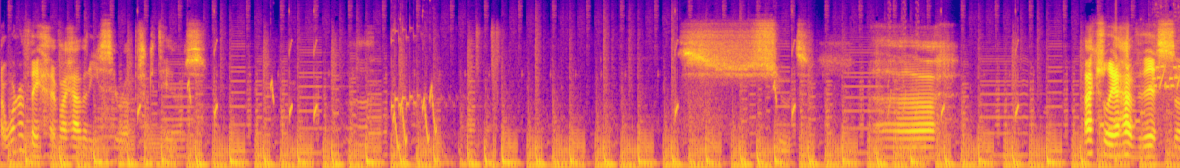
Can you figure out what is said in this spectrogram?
I wonder if they if I have any syrup containers. Uh, shoot. Uh, actually, I have this, so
